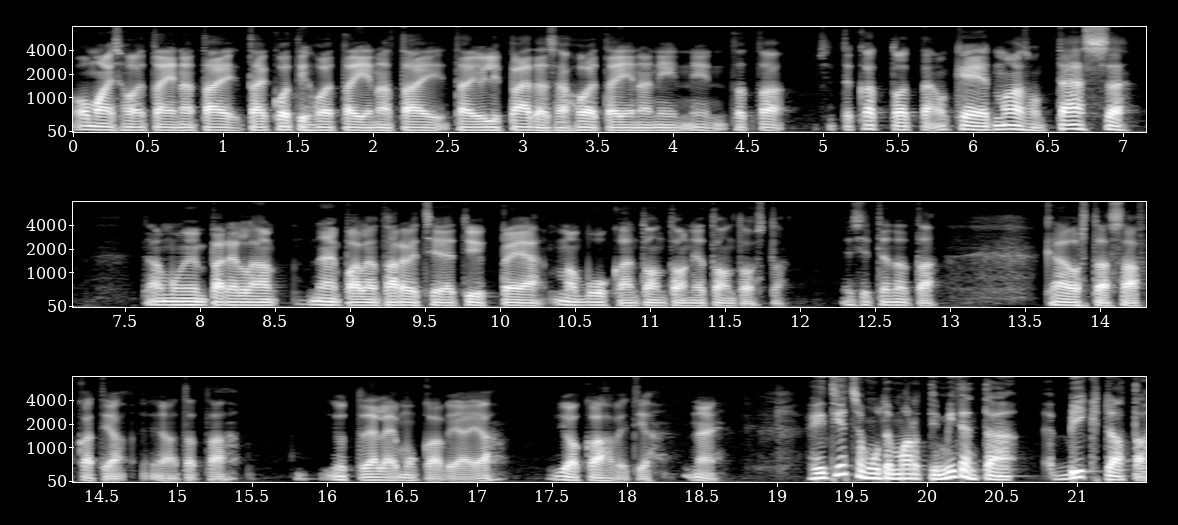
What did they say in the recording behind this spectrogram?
omaishoitajina tai, tai kotihoitajina tai, tai ylipäätänsä hoitajina, niin, niin tota, sitten katsoa, että okei, että mä asun tässä – täällä mun ympärillä on näin paljon tarvitsevia tyyppejä, mä buukaan ton, ton ja ton tosta. Ja sitten tota, käy ostaa safkat ja, ja tota, juttelee mukavia ja juo kahvit ja näin. Hei, tiedätkö muuten Martti, miten tämä big data,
